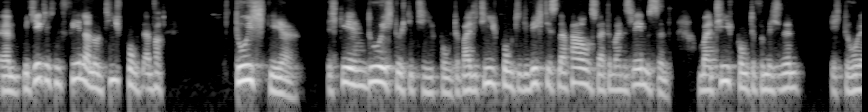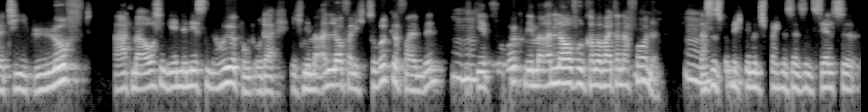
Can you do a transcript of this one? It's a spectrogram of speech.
ähm, mit jeglichen Fehlern und Tiefpunkten einfach durchgehe. Ich gehe hindurch durch die Tiefpunkte, weil die Tiefpunkte die wichtigsten Erfahrungswerte meines Lebens sind. Und weil Tiefpunkte für mich sind, ich hole tief Luft, atme aus und gehe in den nächsten Höhepunkt. Oder ich nehme Anlauf, weil ich zurückgefallen bin. Mhm. Ich gehe zurück, nehme Anlauf und komme weiter nach vorne. Mhm. Das ist für mich dementsprechend das essentiellste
